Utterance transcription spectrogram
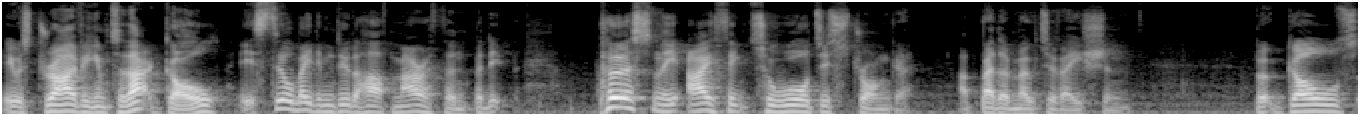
It was driving him to that goal. It still made him do the half marathon, but it, personally, I think towards is stronger, a better motivation. But goals,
